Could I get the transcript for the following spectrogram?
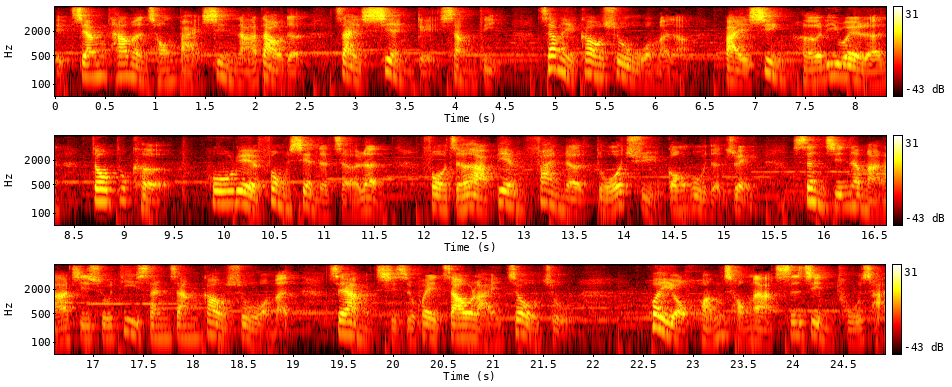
也将他们从百姓拿到的再献给上帝。这样也告诉我们啊，百姓和利未人都不可忽略奉献的责任。否则啊，便犯了夺取公物的罪。圣经的马拉基书第三章告诉我们，这样其实会招来咒诅，会有蝗虫啊吃尽土产，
